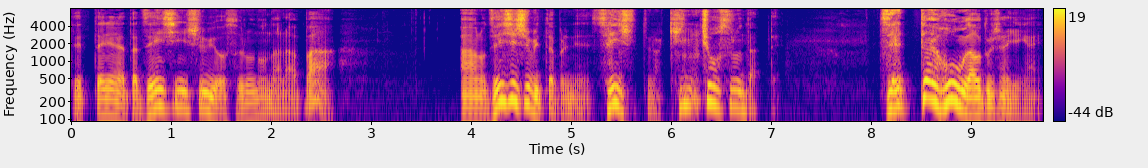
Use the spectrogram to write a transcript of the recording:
絶対にやったら前進守備をするのならば、あの、前進守備ってやっぱりね、選手っていうのは緊張するんだって。絶対ホームでアウトにしなきゃいけない。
